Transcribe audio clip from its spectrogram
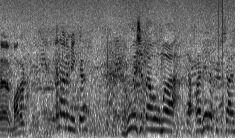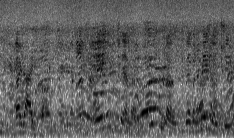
Eh, Mark. En Annemieke. Hoe is het nou om eh, ja, vrijwilliger te zijn bij de ijsbaan? Heel gezellig. Superleuk. We hebben een heel leuk team.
